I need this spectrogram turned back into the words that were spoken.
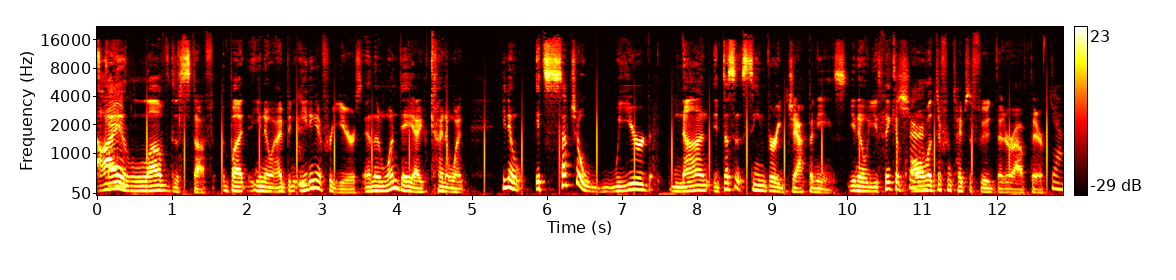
I love the stuff, but you know, I've been eating it for years, and then one day I kind of went, you know, it's such a weird non. It doesn't seem very Japanese. You know, you think of Sure. all the different types of food that are out there, Yeah.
